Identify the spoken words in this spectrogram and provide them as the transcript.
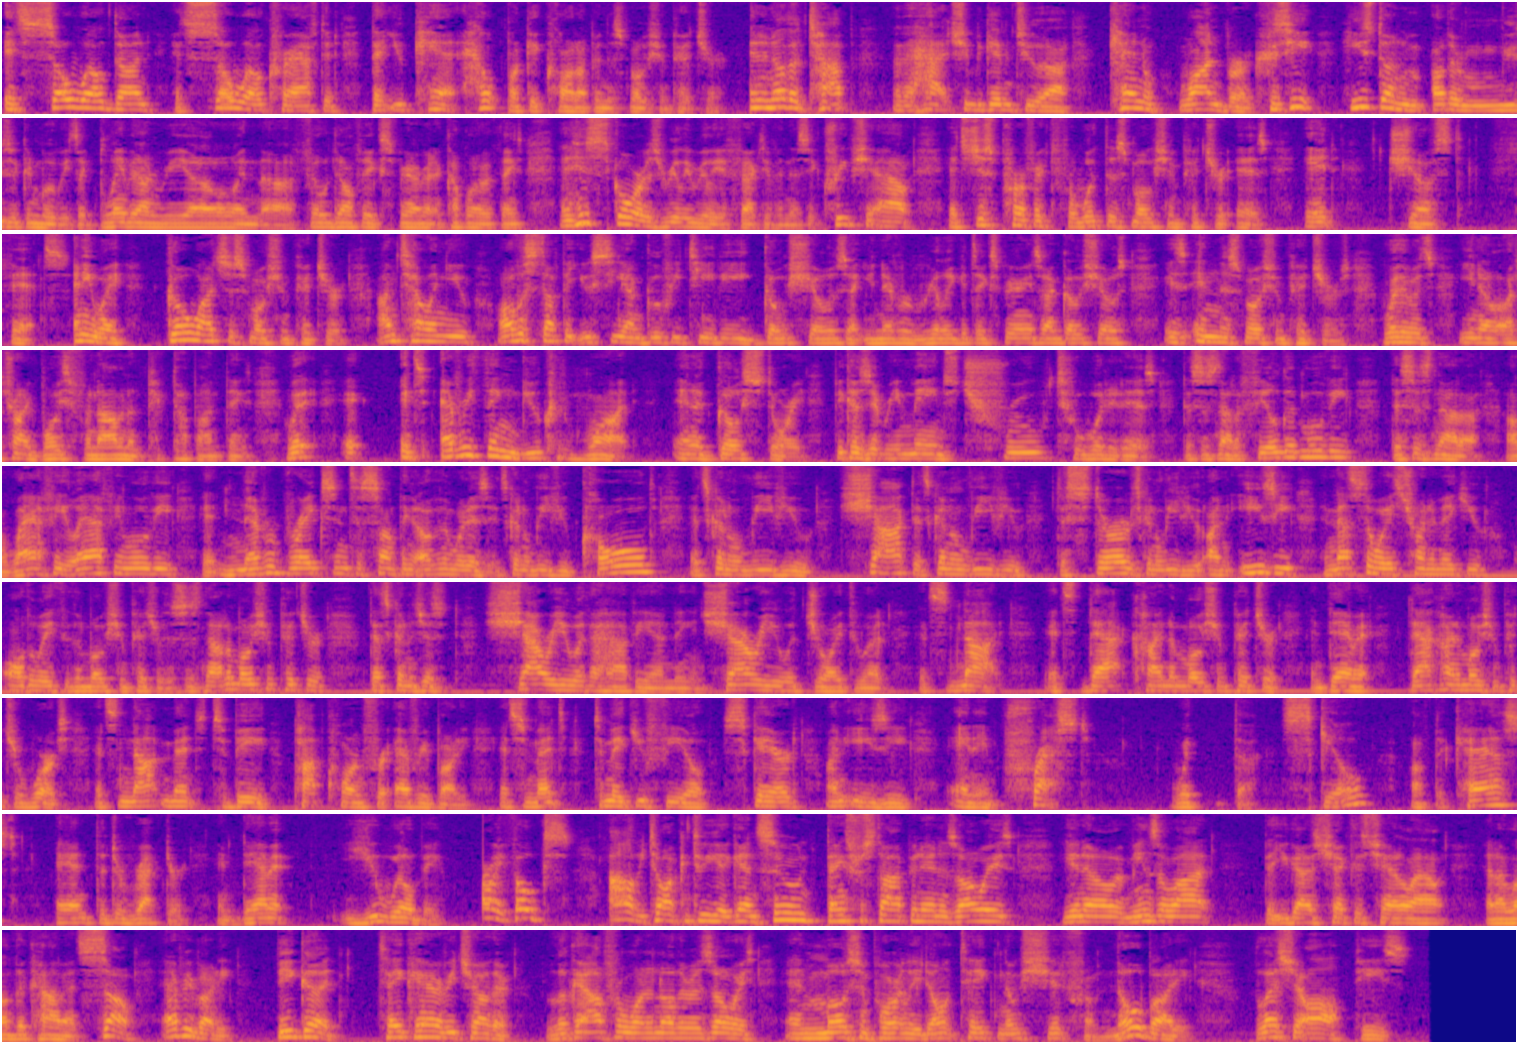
It's so well done, it's so well crafted that you can't help but get caught up in this motion picture. And another top of the hat should be given to uh, Ken Wannberg because he he's done other music and movies like Blame It on Rio and uh, Philadelphia Experiment, a couple other things. And his score is really really effective in this. It creeps you out. It's just perfect for what this motion picture is. It just fits. Anyway, Go watch this motion picture. I'm telling you, all the stuff that you see on Goofy TV ghost shows that you never really get to experience on ghost shows is in this motion pictures. Whether it's, you know, electronic voice phenomenon picked up on things. It's everything you could want in a ghost story because it remains true to what it is. This is not a feel good movie. This is not a, a laughy, laughy movie. It never breaks into something other than what it is. It's going to leave you cold. It's going to leave you shocked. It's going to leave you disturbed. It's going to leave you uneasy. And that's the way it's trying to make you all the way through the motion picture. This is not a motion picture that's going to just shower you with a happy ending and shower you with joy through it. It's not. It's that kind of motion picture. And damn it, that kind of motion picture works. It's not meant to be popcorn for everybody. It's meant to make you feel scared, uneasy, and impressed with the skill of the cast and the director. And damn it, you will be. All right, folks, I'll be talking to you again soon. Thanks for stopping in as always. You know, it means a lot that you guys check this channel out, and I love the comments. So, everybody, be good. Take care of each other. Look out for one another as always. And most importantly, don't take no shit from nobody. Bless you all. Peace.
